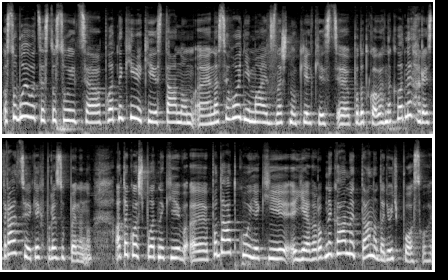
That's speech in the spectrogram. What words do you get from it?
Особливо це стосується платників, які станом е, на сьогодні мають значну кількість е, податкових накладних, реєстрацію яких призупинено, а також платників податку, які є виробниками та надають послуги.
